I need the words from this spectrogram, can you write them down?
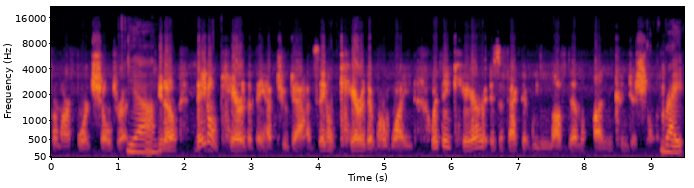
from our four children. Yeah. You know, they don't care that they have two dads. They don't care that we're white. What they care is the fact that we love them unconditionally. Right.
